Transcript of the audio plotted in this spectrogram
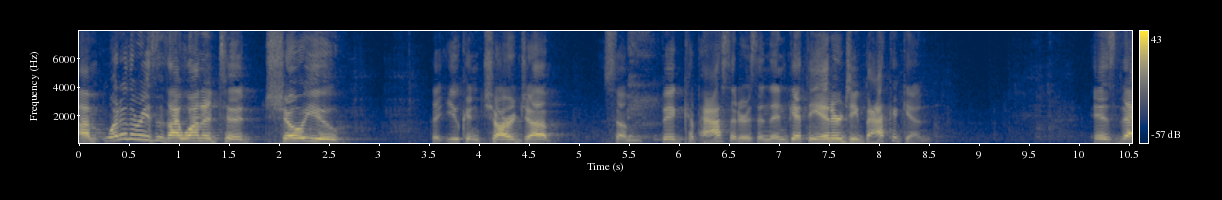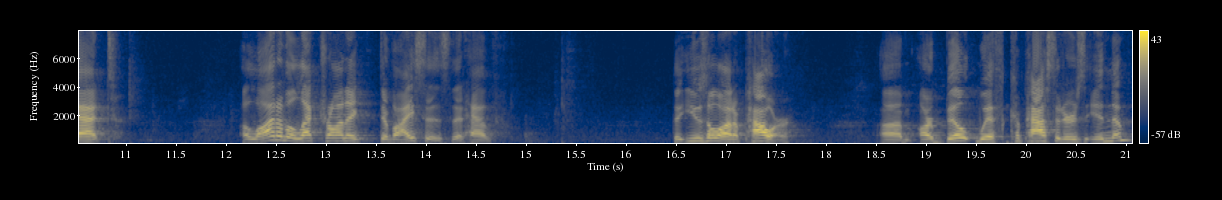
Um, one of the reasons I wanted to show you that you can charge up some big capacitors and then get the energy back again is that a lot of electronic devices that have that use a lot of power um, are built with capacitors in them.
